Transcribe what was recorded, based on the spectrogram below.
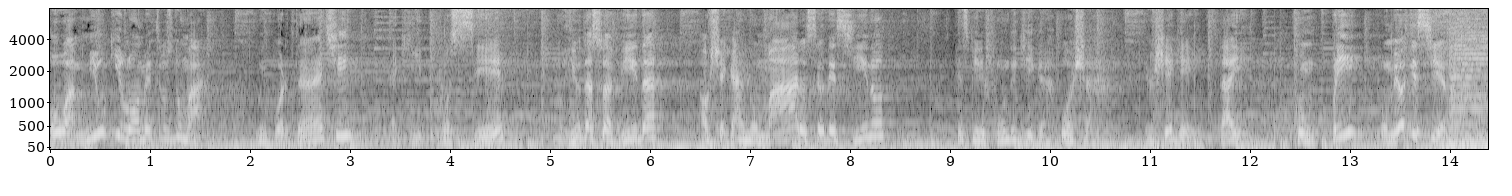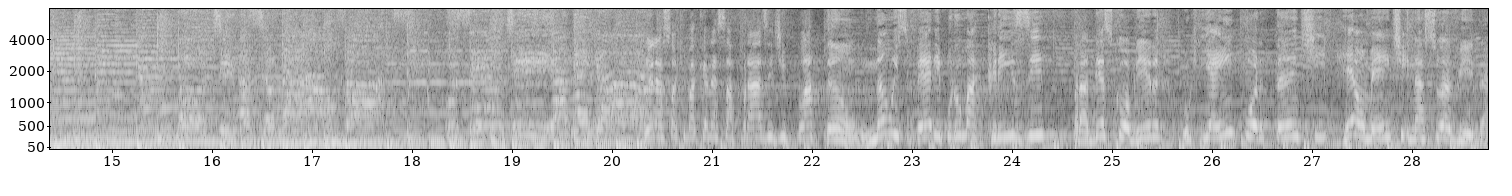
ou a mil quilômetros do mar. O importante é que você, no rio da sua vida, ao chegar no mar, o seu destino, respire fundo e diga: Poxa, eu cheguei, tá aí. Cumpri o meu destino. Motivacional olha só que bacana essa frase de Platão: Não espere por uma crise para descobrir o que é importante realmente na sua vida.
